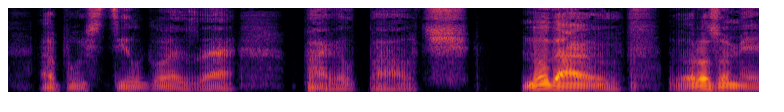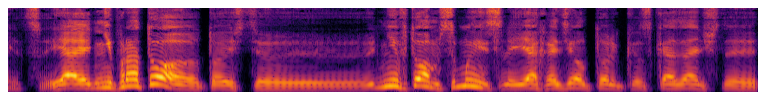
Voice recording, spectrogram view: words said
— опустил глаза Павел Павлович. Ну да, разумеется. Я не про то, то есть э, не в том смысле. Я хотел только сказать, что э,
